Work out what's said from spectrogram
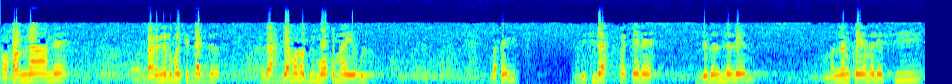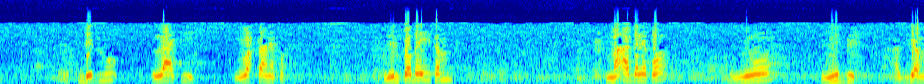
waxoon naa ne bari na lu ma ci dagg ndax jamono bi moo ko mayewul ba tey li ci def fekkee ne gënal na leen mën nañ ko yemale fii déglu laaj yi ñu waxtaane ko bu leen soobee itam ma àggale ko ñu ñibbi ak jàmm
